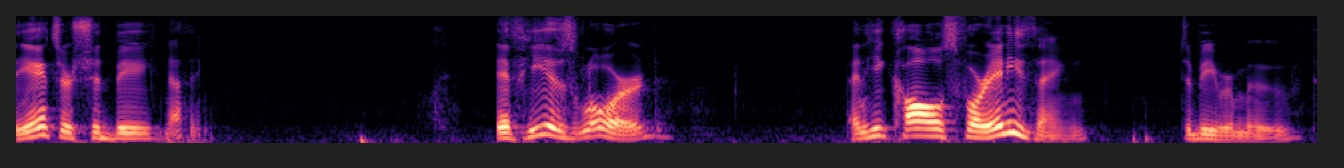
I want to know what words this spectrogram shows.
The answer should be nothing. If he is Lord and he calls for anything to be removed,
